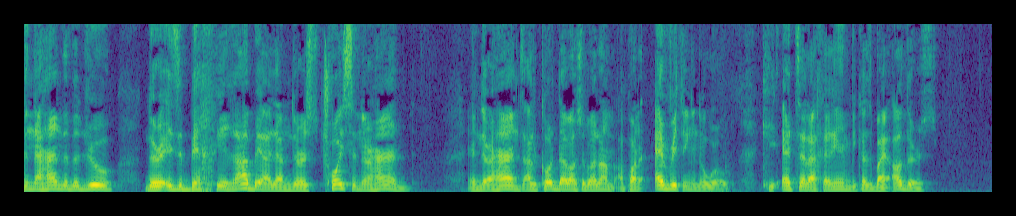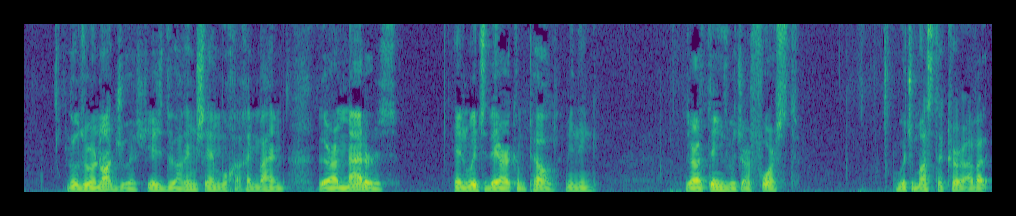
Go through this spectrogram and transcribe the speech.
in the hand of the Jew, there is a bechira be'adam, there is choice in their hand. In their hands, al upon everything in the world. Because by others, those who are not Jewish, there are matters in which they are compelled, meaning there are things which are forced which must occur. But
